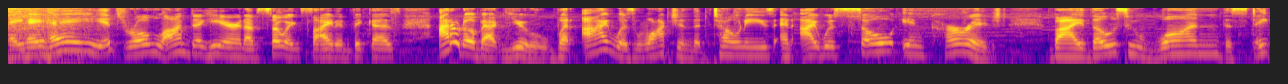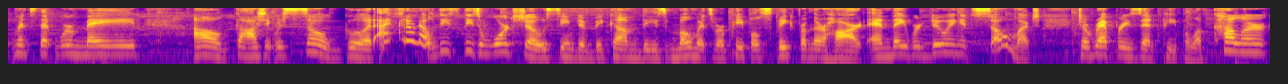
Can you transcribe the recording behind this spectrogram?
Hey, hey, hey, it's Rolonda here, and I'm so excited because I don't know about you, but I was watching the Tonys and I was so encouraged by those who won, the statements that were made. Oh gosh, it was so good. I, I, don't know. These these award shows seem to have become these moments where people speak from their heart, and they were doing it so much to represent people of color,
